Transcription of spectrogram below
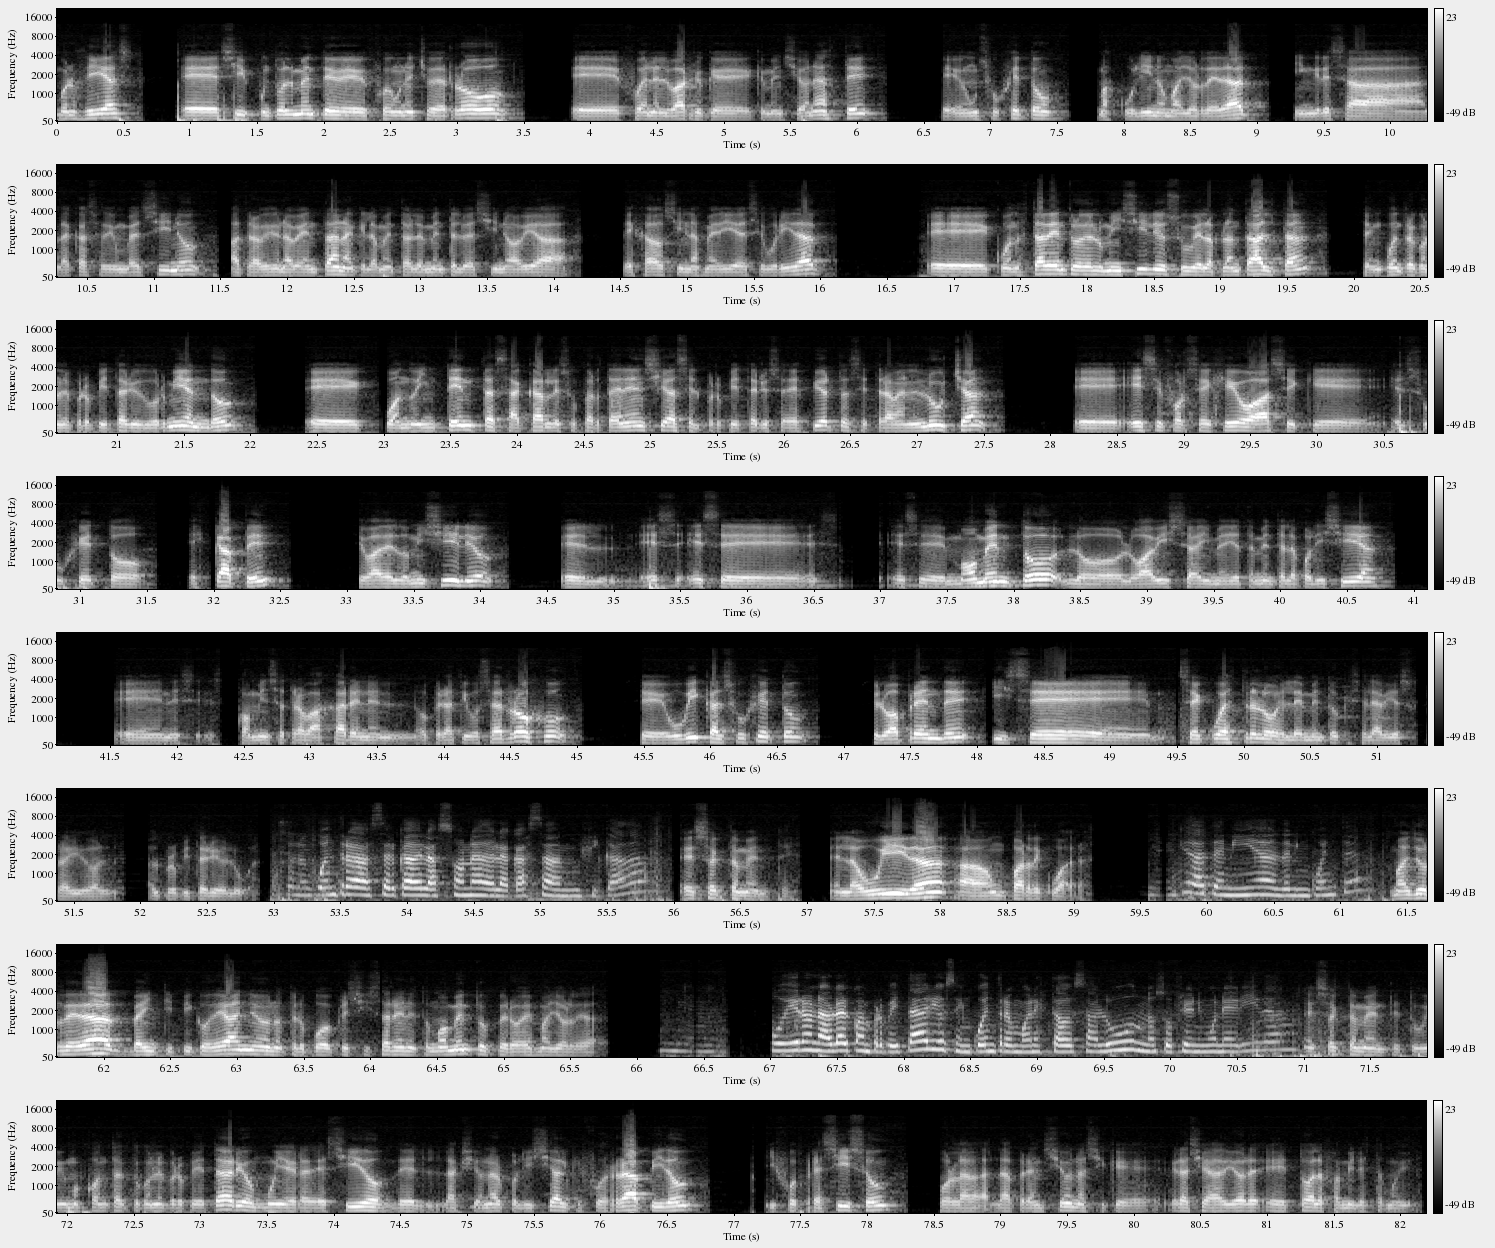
Buenos días. Eh, sí, puntualmente fue un hecho de robo. Eh, fue en el barrio que, mencionaste. Eh, un sujeto masculino mayor de edad ingresa a la casa de un vecino a través de una ventana que lamentablemente el vecino había dejado sin las medidas de seguridad. Eh, cuando está dentro del domicilio sube a la planta alta, se encuentra con el propietario durmiendo. Cuando intenta sacarle sus pertenencias, el propietario se despierta, se traba en lucha. Eh, ese forcejeo hace que el sujeto escape, se va del domicilio. El, ese, ese, ese momento lo, lo, avisa inmediatamente a la policía. Ese, comienza a trabajar en el operativo Cerrojo se ubica el sujeto, se lo aprende y se secuestra los elementos que se le había sustraído al, al, propietario del lugar. ¿Se lo encuentra cerca de la zona de la casa damnificada? Exactamente, en la huida a un par de cuadras. ¿En qué edad tenía el delincuente? Mayor de edad, veinte y pico de años, no te lo puedo precisar en estos momentos, pero es mayor de edad. ¿Pudieron hablar con el propietario? ¿Se encuentra en buen estado de salud? ¿No sufrió ninguna herida? Exactamente, tuvimos contacto con el propietario, muy agradecido del accionar policial que fue rápido y fue preciso por la, la aprehensión, así que gracias a Dios eh, toda la familia está muy bien.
